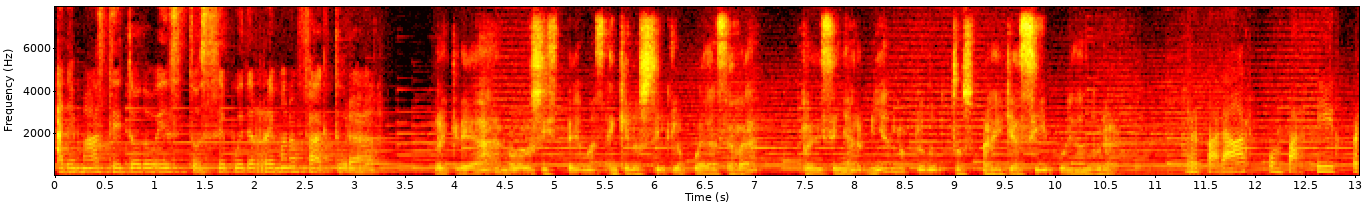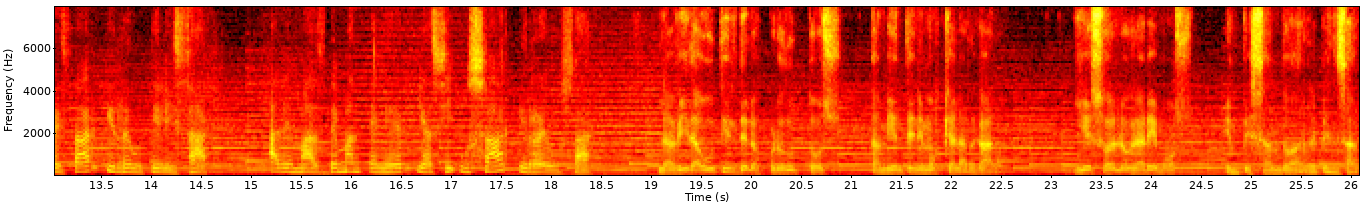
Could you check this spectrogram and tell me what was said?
Además de todo esto, se puede remanufacturar. Recrear nuevos sistemas en que los ciclos puedan cerrar. Rediseñar bien los productos para que así puedan durar. Reparar, compartir, prestar y reutilizar. Además de mantener y así usar y reusar. La vida útil de los productos también tenemos que alargar y eso lo lograremos empezando a repensar.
